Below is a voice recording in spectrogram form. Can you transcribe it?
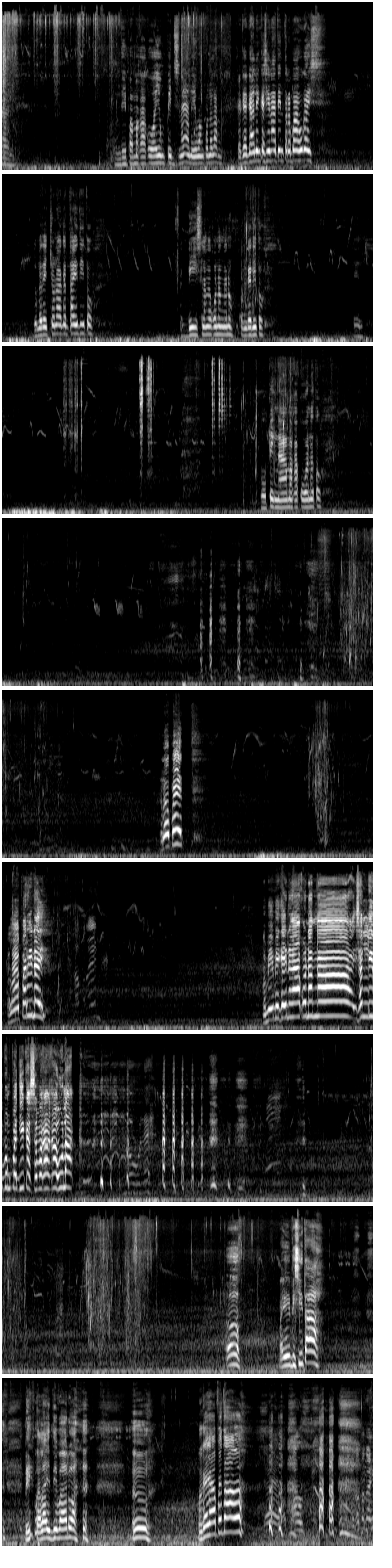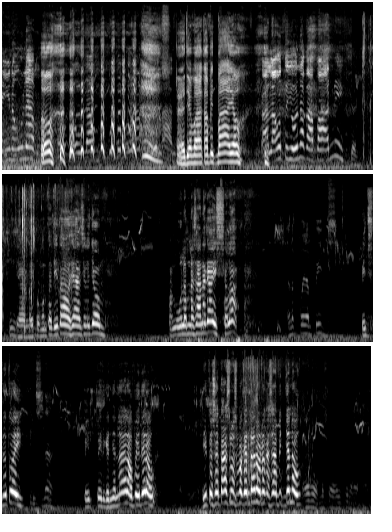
Yan. Hindi pa makakuha yung feeds na yan, iwan ko na lang. Kagagaling kasi natin trabaho guys. Dumiretso na agad tayo dito. Nagbihis lang ako ng ano, pang ganito. Yan. Hoping na makakuha na to. Hello, Pet! Wala rin ay. Mamimigay na nga ako ng ah, isang libong pajikas sa makakahula. oh, may bisita. Di, wala, hindi ba ano ah. Oh, magkakapit ah, oh. Baka ng ulam. Oh, Ulam. Diyan mga kapitbahay, oh. Kala ko tuyo na, kapaan eh. Yan, may pumunta dito. Yan, sila Jom. Pangulam na sana guys. Sala. Ano po yung pigs? Page na to eh. Pigs na. Pwede, pwede ganyan na ano. Pwede raw. Dito sa taas mas maganda raw. Nakasabit dyan raw. Oo, mas okay po nakasama.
